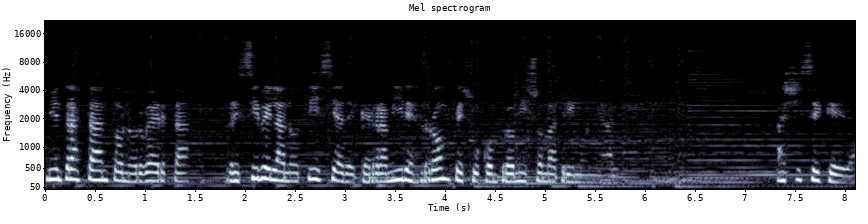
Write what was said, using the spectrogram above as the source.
Mientras tanto, Norberta recibe la noticia de que Ramírez rompe su compromiso matrimonial. Allí se queda,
